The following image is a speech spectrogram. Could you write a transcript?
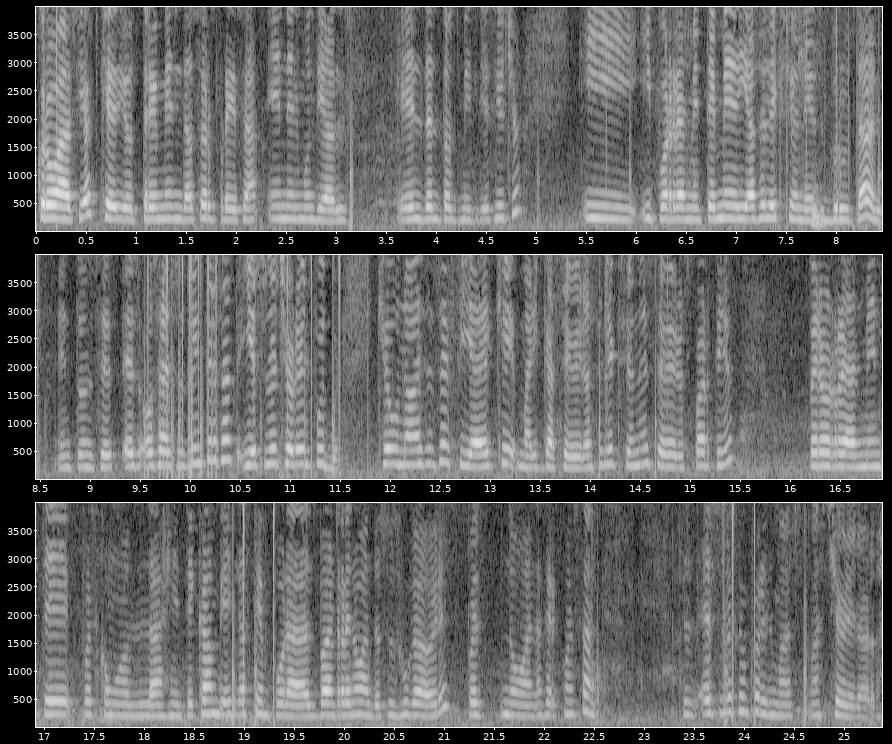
Croacia, que dio tremenda sorpresa en el Mundial, el del 2018, y, y pues realmente media selección es brutal. Entonces, es, o sea, eso es lo interesante y eso es lo chévere del fútbol, que uno a veces se fía de que, marica, severas selecciones, severos partidos, pero realmente, pues como la gente cambia y las temporadas van renovando sus jugadores, pues no van a ser constantes. Entonces, eso es lo que me parece más, más chévere, la verdad.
